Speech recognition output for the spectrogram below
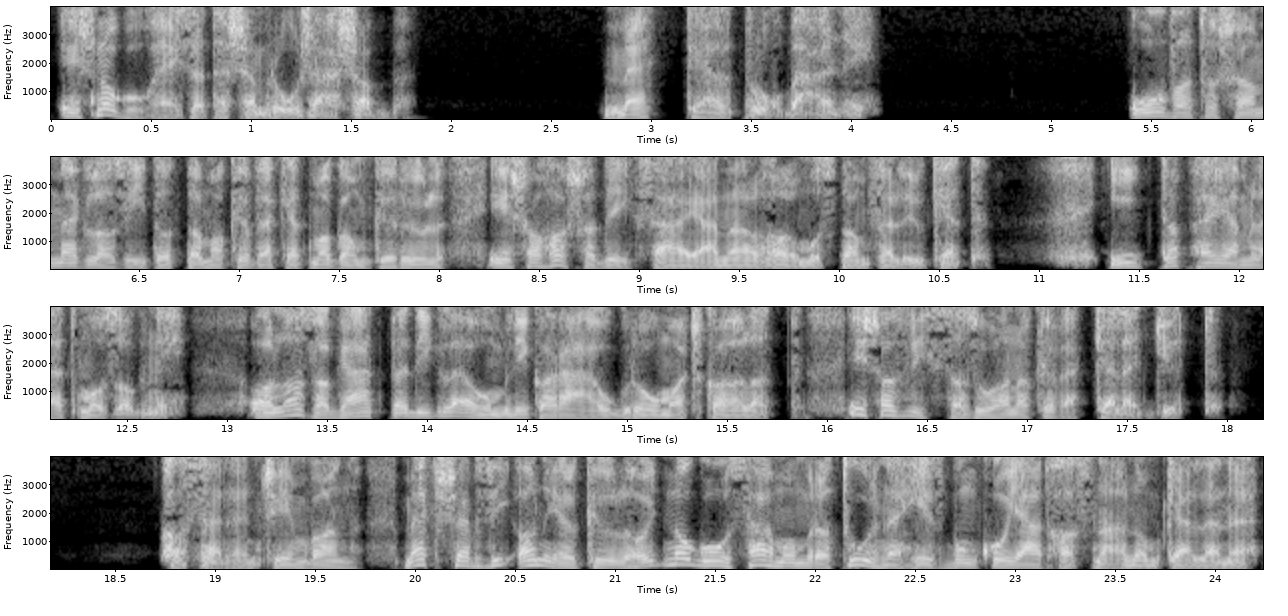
és nogó helyzete sem rózsásabb. Meg kell próbálni. Óvatosan meglazítottam a köveket magam körül, és a hasadék szájánál halmoztam fel őket. Így több helyem lett mozogni. A lazagát pedig leomlik a ráugró macska alatt, és az visszazuhan a kövekkel együtt. Ha szerencsém van, megsebzi anélkül, hogy Nogó számomra túl nehéz bunkóját használnom kellene.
